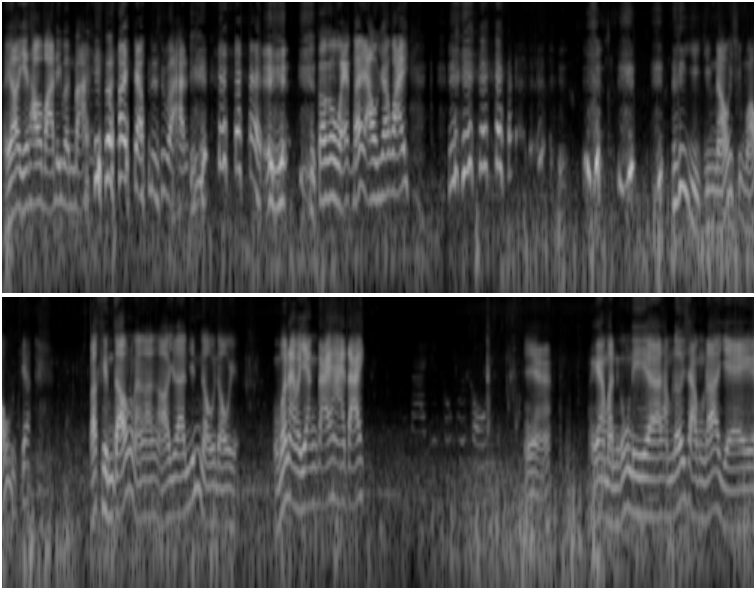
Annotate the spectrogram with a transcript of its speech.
thì ơi, vậy thôi, bà đi bên bà đi. Đâu đi bà đi. Coi con quẹt bể đầu sao quay? Cái gì chịu nổi sư mẫu chứ? Bác khiêm tốn các bạn ơi họ lên dính nồi nồi. Mà bữa nay mà văng tay hai tay. Tay dạ ra mình cũng đi à, thăm lưới xong đó, về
